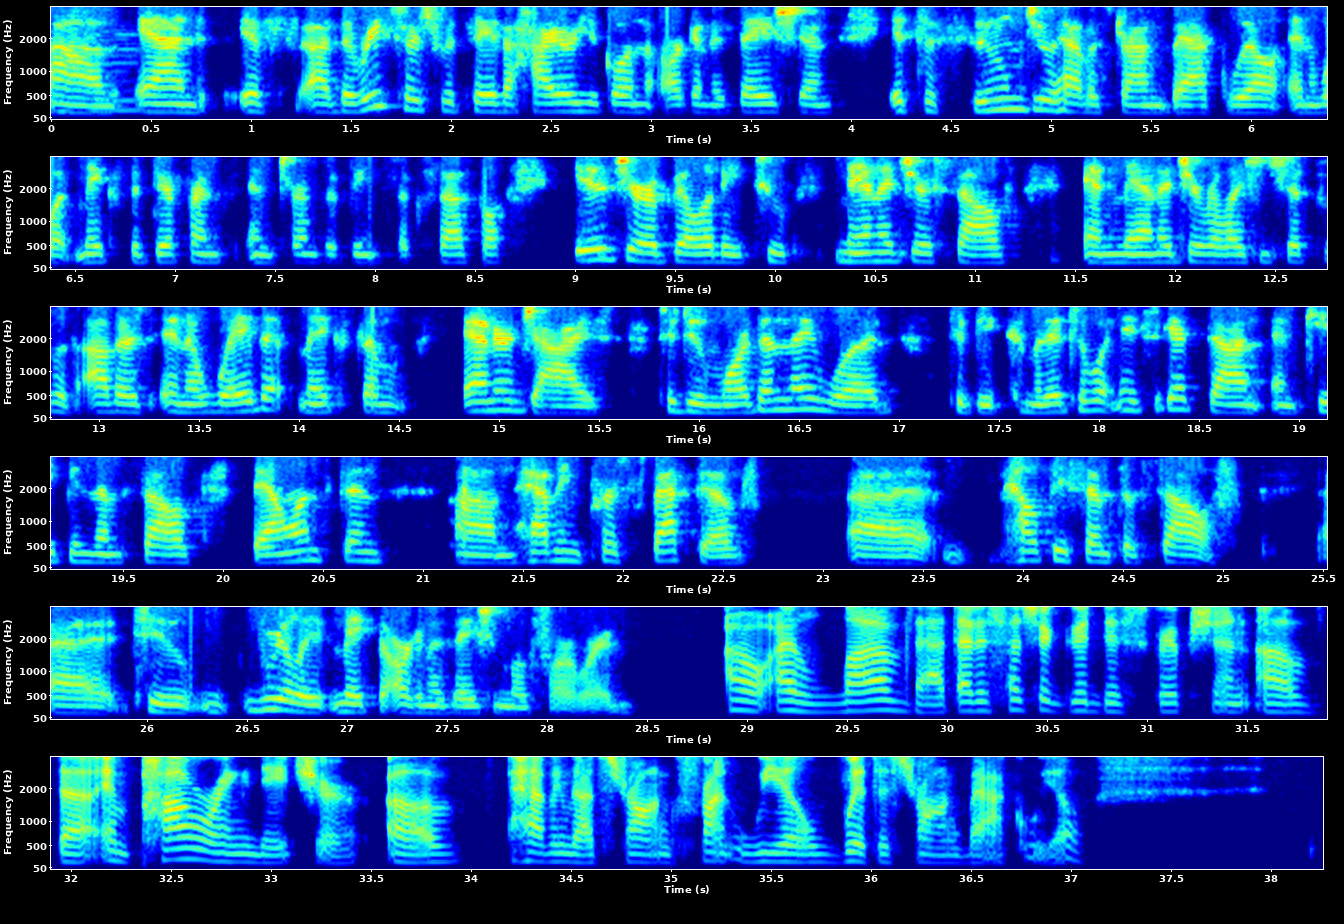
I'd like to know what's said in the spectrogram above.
Um, mm-hmm. And if uh, the research would say the higher you go in the organization, it's assumed you have a strong back wheel. And what makes the difference in terms of being successful is your ability to manage yourself and manage your relationships with others in a way that makes them energized to do more than they would, to be committed to what needs to get done, and keeping themselves balanced and um, having perspective, uh, healthy sense of self uh, to really make the organization move forward. Oh, I love that. That is such a good description of the empowering nature of having that strong front wheel with a strong back wheel.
